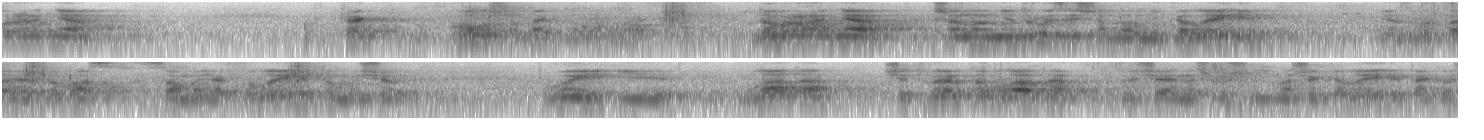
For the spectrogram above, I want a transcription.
Доброго дня. Так, голосно, так? Доброго дня, шановні друзі, шановні колеги. Я звертаюся до вас саме як колеги, тому що ви і влада, четверта влада, звичайно, наші колеги, також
